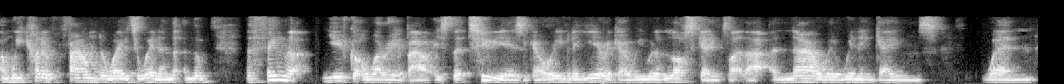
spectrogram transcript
and we kind of found a way to win. And the, and the the thing that you've got to worry about is that two years ago or even a year ago we would have lost games like that, and now we're winning games when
